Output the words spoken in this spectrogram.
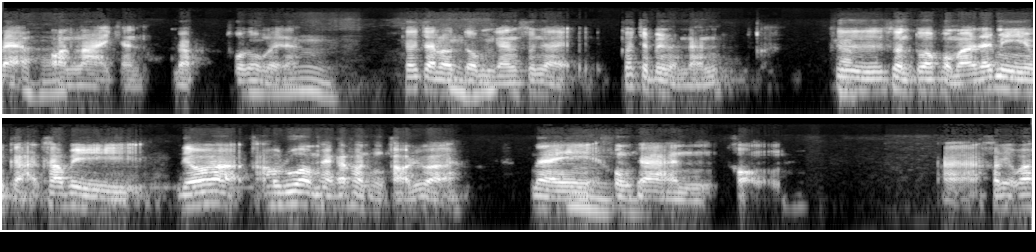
แบบอ่าฮะออนไลน์กัน แบบทั่วโลกเลยนะอืมก็จะระดมอือฮึกันส่วนใหญ่ก็จะเป็นแบบนั้นครับคือส่วนตัวผมอะได้มีโอกาสเข้าไปเรียกว่าเข้าร่วม hackathon ของเขาดีกว่า ในอืมโครงการของ อ่าเขาเรียกว่า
